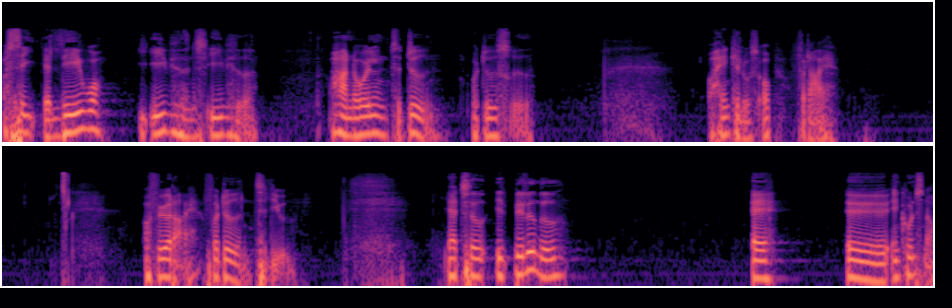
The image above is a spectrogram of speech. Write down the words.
og se, jeg lever i evighedernes evigheder, og har nøglen til døden og dødsriget. Og han kan låse op for dig, og føre dig fra døden til livet. Jeg har taget et billede med af øh, en kunstner.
